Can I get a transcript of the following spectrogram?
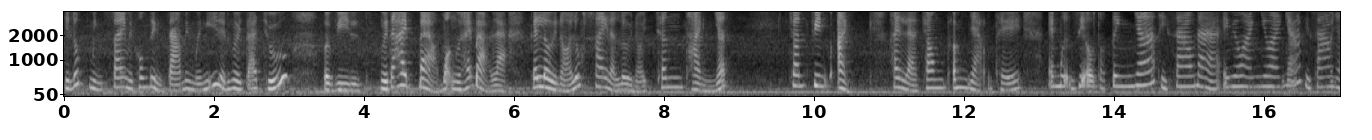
Thì lúc mình say mình không tỉnh táo mình mới nghĩ đến người ta chứ. Bởi vì người ta hay bảo, mọi người hay bảo là cái lời nói lúc say là lời nói chân thành nhất. Trong phim ảnh hay là trong âm nhạc cũng thế. Em mượn rượu tỏ tình nhá, thì sao nè em yêu anh yêu anh nhá, thì sao nhỉ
